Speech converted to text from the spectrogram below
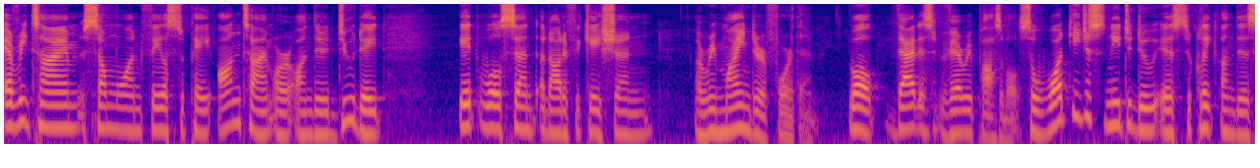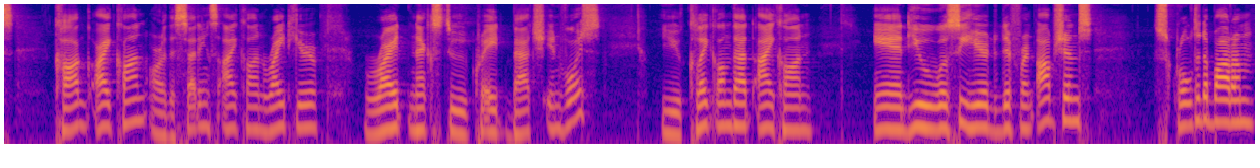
every time someone fails to pay on time or on their due date, it will send a notification, a reminder for them. Well, that is very possible. So what you just need to do is to click on this cog icon or the settings icon right here, right next to create batch invoice. You click on that icon and you will see here the different options. Scroll to the bottom,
